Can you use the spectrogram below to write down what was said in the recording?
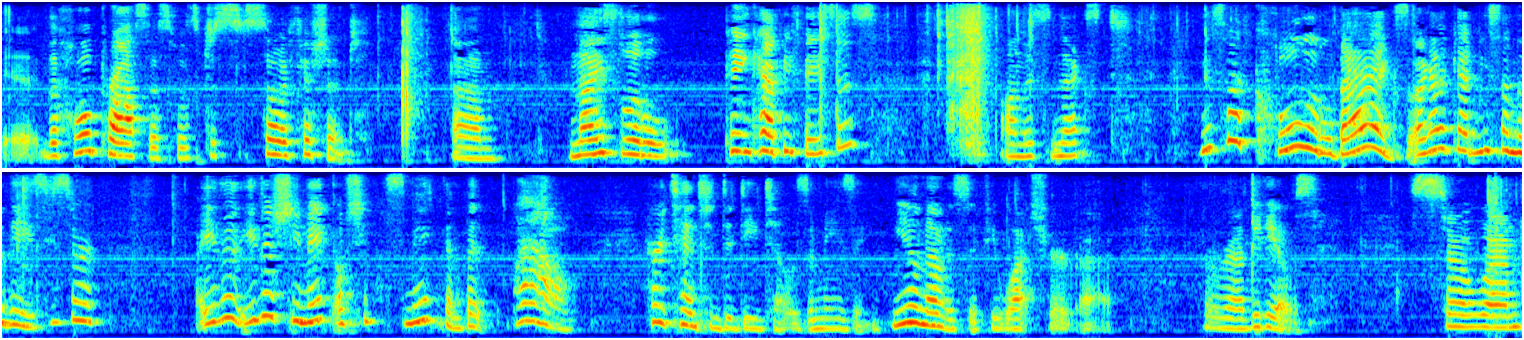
uh, the whole process was just so efficient. Um, nice little pink happy faces on this next. These are cool little bags. I gotta get me some of these. These are either either she make oh she must make them, but wow, her attention to detail is amazing. You'll notice if you watch her uh, her uh, videos. So um,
